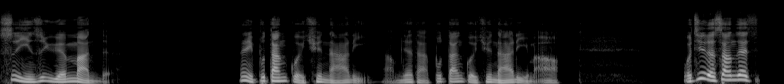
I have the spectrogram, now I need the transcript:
事情是圆满的，那你不当鬼去哪里啊？我们就讲不当鬼去哪里嘛啊？我记得上次在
